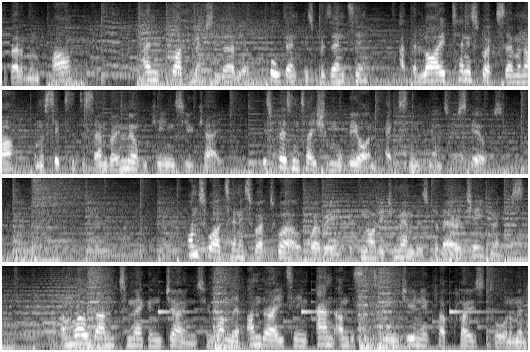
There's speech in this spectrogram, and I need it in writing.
development path. And like I mentioned earlier, Paul Dent is presenting at the live Tennis Works seminar on the 6th of December in Milton Keynes, UK. This presentation will be on excellent mental skills. On to our Tennis Works world where we acknowledge members for their achievements. And well done to Megan Jones who won the Under 18 and Under 16 Junior Club Closed Tournament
